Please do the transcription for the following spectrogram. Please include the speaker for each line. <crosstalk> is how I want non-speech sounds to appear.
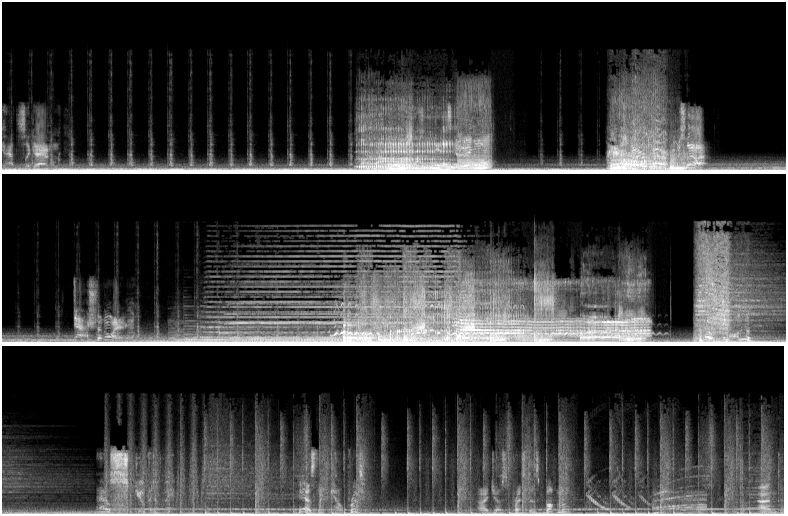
Speaker 1: cats again. Who's that? Dashed annoying. Oh, How stupid of me. Here's the culprit. I just press this button. And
